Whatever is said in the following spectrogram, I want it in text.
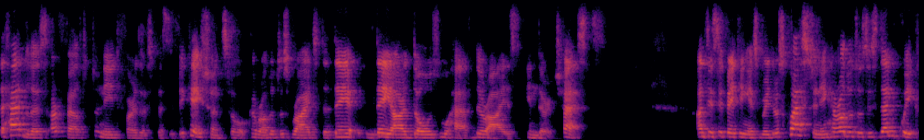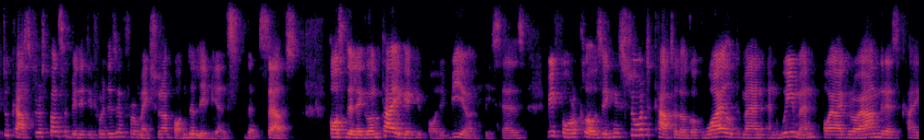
the headless are felt to need further specification. So Herodotus writes that they, they are those who have their eyes in their chests. Anticipating his reader's questioning, Herodotus is then quick to cast responsibility for this information upon the Libyans themselves. Hos de legontaige hypolibion, he says, before closing his short catalogue of wild men and women, hoagroandres kai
